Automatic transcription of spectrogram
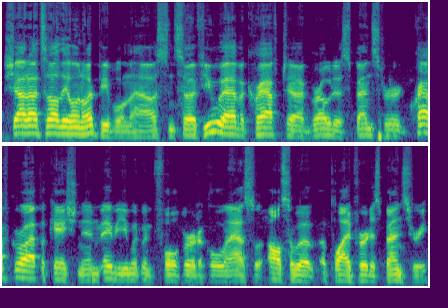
shout out to all the Illinois people in the house. And so, if you have a craft uh, grow dispenser, craft grow application and maybe you went, full vertical and also, applied for a dispensary,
